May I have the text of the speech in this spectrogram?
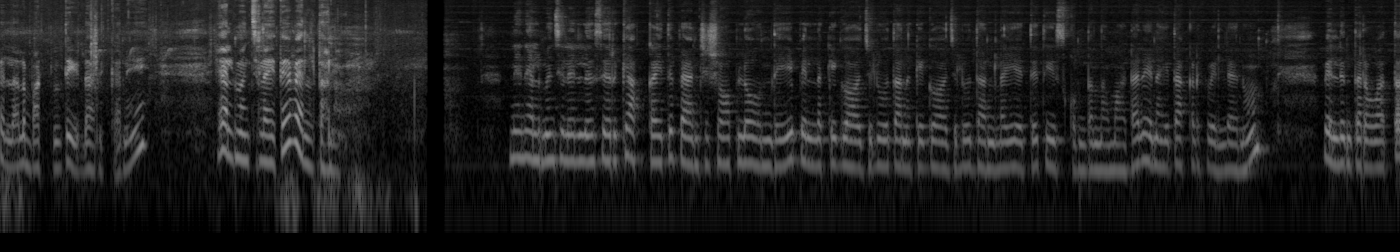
పిల్లల బట్టలు తీయడానికి అని ఎలమంచులు అయితే వెళ్తాను. నేను ఎలమంచులు వెళ్ళేసరికి అక్క అయితే ఫ్యాన్సీ షాప్లో ఉంది. పిల్లకి గాజులు తనకి గాజులు దండలు అవి అయితే తీసుకుంటుందన్నమాట. నేనైతే అక్కడికి వెళ్ళాను. వెళ్ళిన తర్వాత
